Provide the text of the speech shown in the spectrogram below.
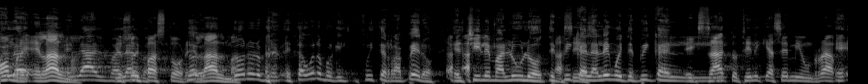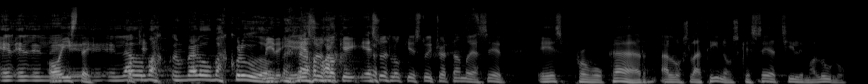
hombre, el alma. El alma, Yo soy alma. pastor, No, el alma. No, no, no, pero está bueno porque fuiste rapero. El chile malulo, te Así pica es. la lengua y te pica el. Exacto, tiene que hacerme un rap. ¿Oíste? El lado, Porque- más, un lado más crudo. Mira, y eso es, lo que, eso es lo que estoy tratando de hacer, es provocar a los latinos que sea chile malulo.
